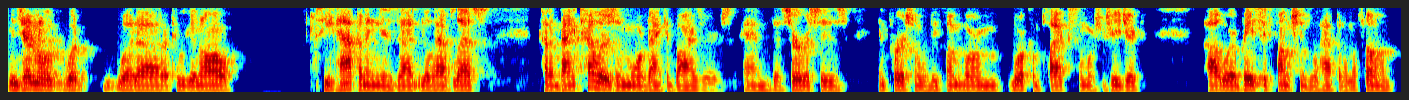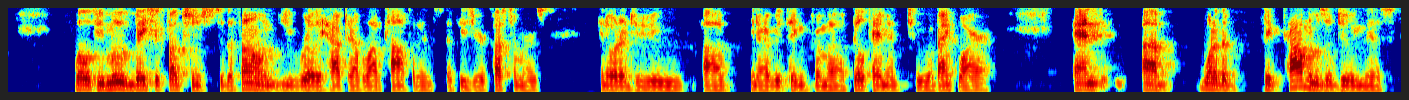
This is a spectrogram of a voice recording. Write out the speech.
In general, what what uh, I think we can all see happening is that you'll have less kind of bank tellers and more bank advisors, and the services in person will become more more complex and more strategic, uh, where basic functions will happen on the phone. Well, if you move basic functions to the phone, you really have to have a lot of confidence that these are your customers in order to do uh, you know everything from a bill payment to a bank wire and um, one of the big problems of doing this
